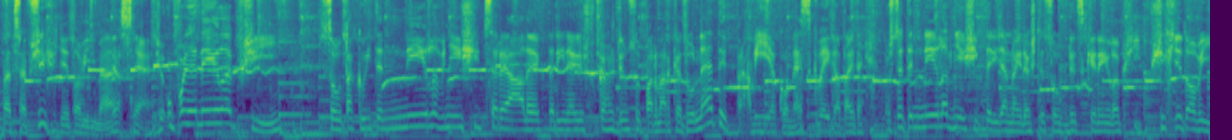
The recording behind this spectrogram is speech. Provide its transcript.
Petře, všichni to víme, Jasně. že úplně nejlepší jsou takový ty nejlevnější cereály, který najdeš v každém supermarketu, ne ty pravý jako Nesquik a tady, ty, prostě ty nejlevnější, který tam najdeš, ty jsou vždycky nejlepší. Všichni to ví,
